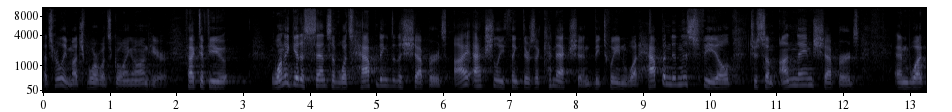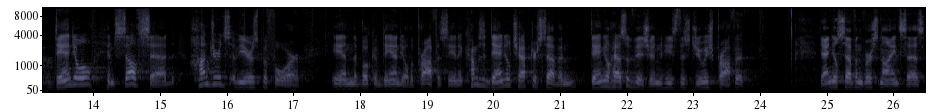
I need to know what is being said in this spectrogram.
That's really much more what's going on here. In fact, if you want to get a sense of what's happening to the shepherds, I actually think there's a connection between what happened in this field to some unnamed shepherds and what Daniel himself said hundreds of years before in the book of Daniel, the prophecy. And it comes in Daniel chapter 7. Daniel has a vision, he's this Jewish prophet. Daniel 7, verse 9 says,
